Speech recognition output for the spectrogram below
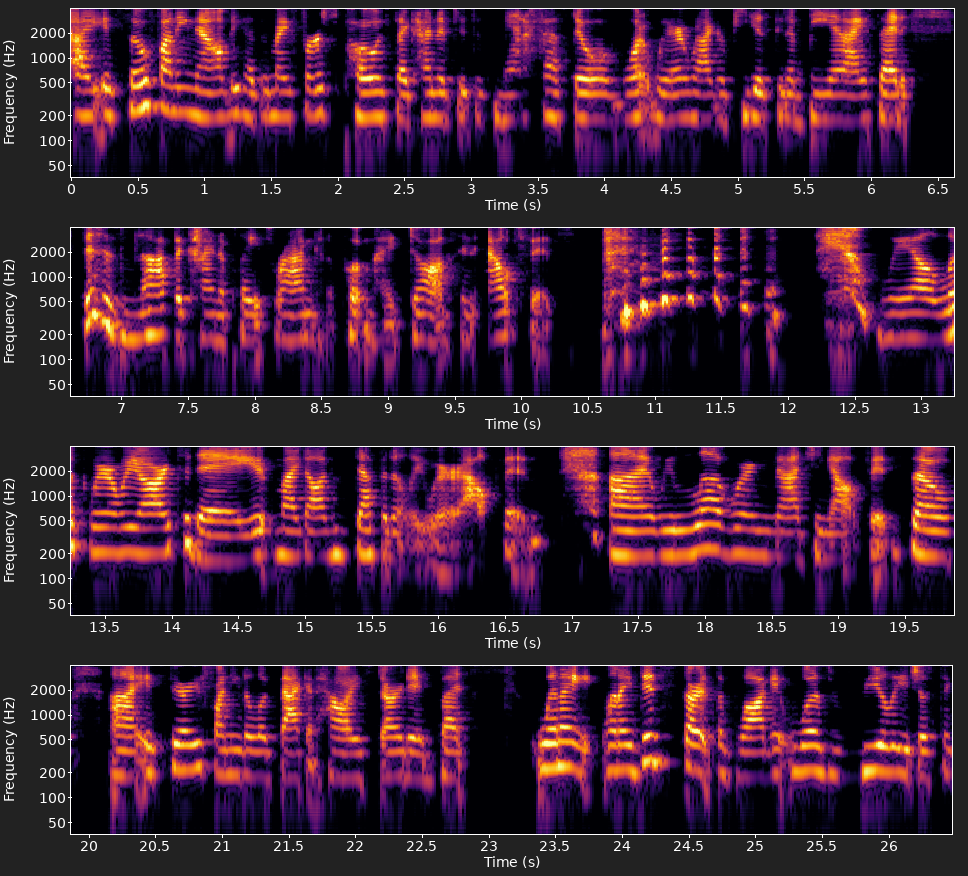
I, it's so funny now because in my first post, I kind of did this manifesto of what Wear Wag Repeat is going to be, and I said, "This is not the kind of place where I'm going to put my dogs in outfits." well, look where we are today. My dogs definitely wear outfits. Uh, we love wearing matching outfits. So uh, it's very funny to look back at how I started. But when I when I did start the blog, it was really just a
